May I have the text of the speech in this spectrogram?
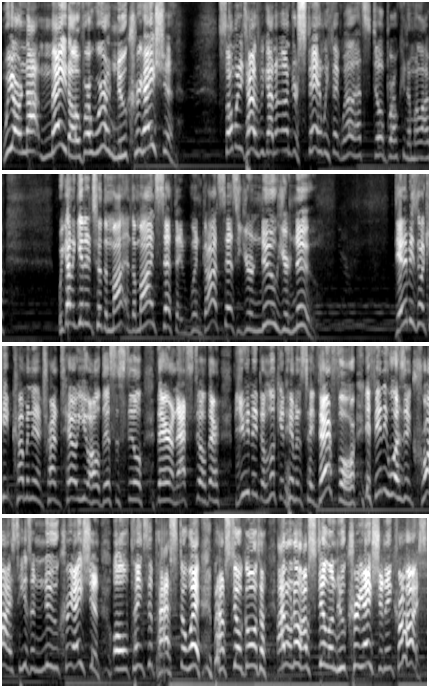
We are not made over, we're a new creation. So many times we got to understand, we think, well, that's still broken in my life. We got to get into the, the mindset that when God says you're new, you're new. The enemy's going to keep coming in and trying to tell you, oh, this is still there and that's still there. But you need to look at him and say, therefore, if anyone anyone's in Christ, he is a new creation. Old things have passed away, but I'm still going through. I don't know, I'm still a new creation in Christ.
